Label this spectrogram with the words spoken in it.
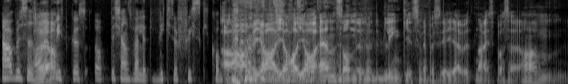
Ja, precis. Ja, Ben ja. Mitkus och det känns väldigt Viktor Frisk komponent. Ja, men jag, jag, har, jag har en sån nu som heter Blinkit som jag faktiskt är jävligt nice. Bara så här, ah, mm,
